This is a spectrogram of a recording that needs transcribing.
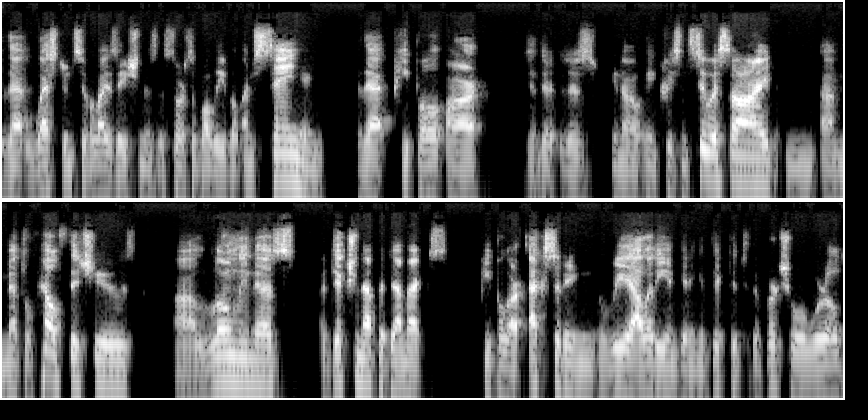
that western civilization is the source of all evil. I'm saying that people are there, there's you know increase in suicide uh, mental health issues uh, loneliness addiction epidemics people are exiting reality and getting addicted to the virtual world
